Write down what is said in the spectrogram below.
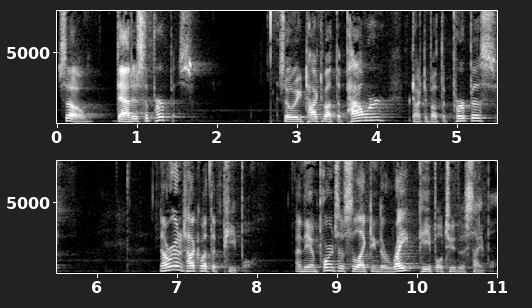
So that is the purpose. So we talked about the power, we talked about the purpose. Now we're going to talk about the people and the importance of selecting the right people to disciple.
